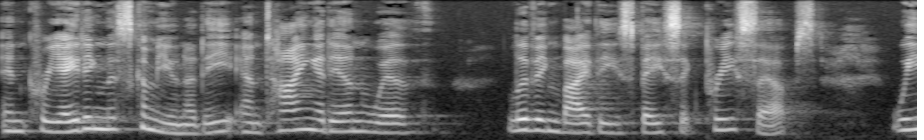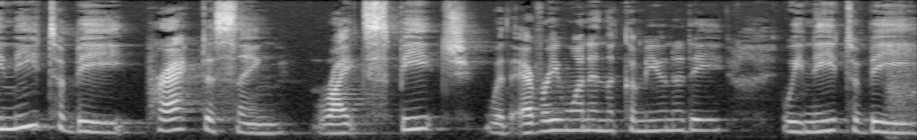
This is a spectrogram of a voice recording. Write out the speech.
in creating this community and tying it in with living by these basic precepts, we need to be practicing right speech with everyone in the community. We need to be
